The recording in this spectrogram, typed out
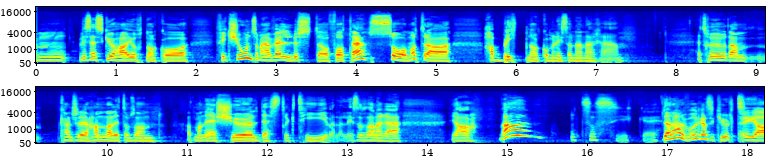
um, hvis jeg skulle ha gjort noe fiksjon som jeg har veldig lyst til å få til, så måtte det ha blitt noe med liksom den der eh, Jeg tror det kanskje det handler litt om sånn at man er sjøldestruktiv, eller liksom sånn derre Ja. Ja Så sykt gøy. ja, det hadde vært ganske kult. Ja.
